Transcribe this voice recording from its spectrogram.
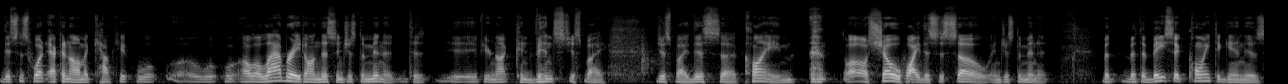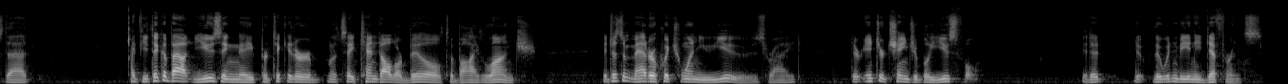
This is what economic calculus. I'll elaborate on this in just a minute. To, if you're not convinced just by, just by this uh, claim, I'll show why this is so in just a minute. But but the basic point again is that if you think about using a particular, let's say, ten dollar bill to buy lunch, it doesn't matter which one you use, right? They're interchangeably useful. It, it, there wouldn't be any difference.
